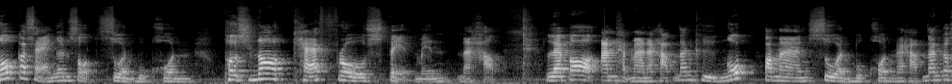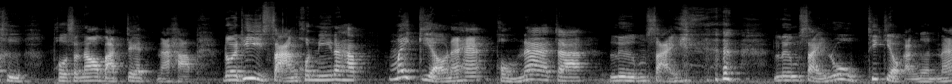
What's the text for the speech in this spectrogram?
งบกระแสเงินสดส่วนบุคคล personal cash flow statement นะครับ แล้วก็อันถัดมานะครับ นั่นคืองบประมาณส่วนบุคคลนะครับ นั่นก็คือ personal budget นะครับ โดยที่ 3 คนนี้นะครับ ไม่เกี่ยวนะฮะ ผมน่าจะลืมใส่ลืมใส่รูปที่เกี่ยวกับเงินนะ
